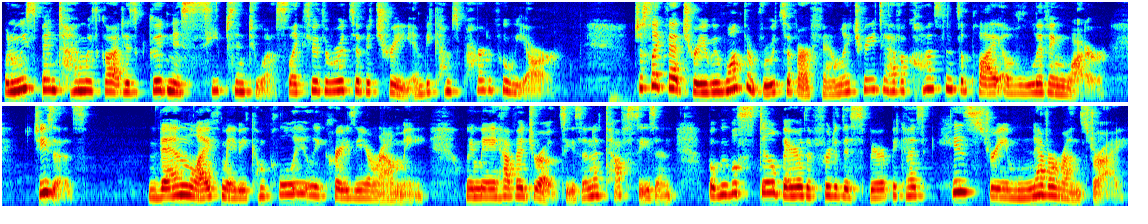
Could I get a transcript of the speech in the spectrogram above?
When we spend time with God, His goodness seeps into us like through the roots of a tree and becomes part of who we are. Just like that tree, we want the roots of our family tree to have a constant supply of living water, Jesus. Then life may be completely crazy around me. We may have a drought season, a tough season, but we will still bear the fruit of the Spirit because His stream never runs dry.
